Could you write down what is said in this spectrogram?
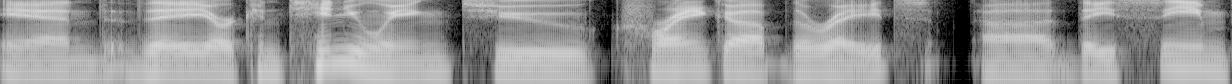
And they are continuing to crank up the rates. Uh, they seem,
